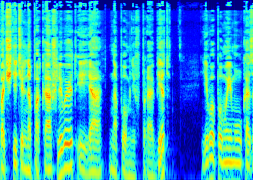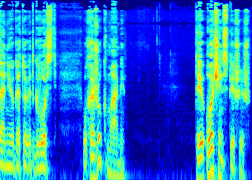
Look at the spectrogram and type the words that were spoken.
почтительно покашливает, и я, напомнив про обед, его по моему указанию готовит гвоздь, ухожу к маме. Ты очень спешишь.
